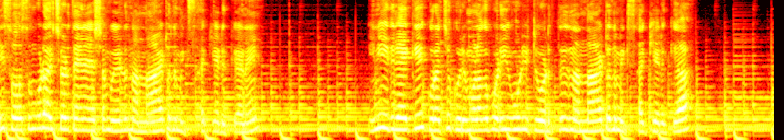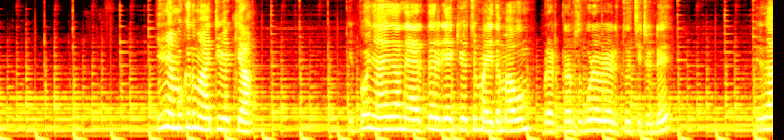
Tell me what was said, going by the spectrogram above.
ഈ സോസും കൂടെ ഒഴിച്ചു കൊടുത്തതിന് ശേഷം വീണ്ടും നന്നായിട്ടൊന്ന് മിക്സാക്കി എടുക്കുകയാണ് ഇനി ഇതിലേക്ക് കുറച്ച് കുരുമുളക് പൊടി കൂടി ഇട്ട് കൊടുത്ത് നന്നായിട്ടൊന്ന് മിക്സാക്കി എടുക്കുക ഇനി നമുക്കിത് മാറ്റി വെക്കാം. ഇപ്പോൾ ഞാനിതാ നേരത്തെ റെഡിയാക്കി വെച്ച മൈദമാവും ബ്രെഡ് ക്രംസും കൂടെ ഇവിടെ എടുത്തു വെച്ചിട്ടുണ്ട്. ഇതാ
